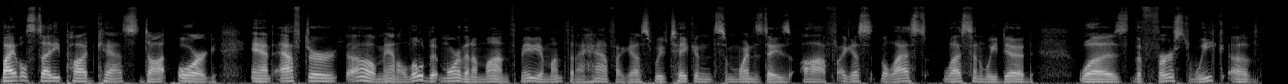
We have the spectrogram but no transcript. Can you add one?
BibleStudyPodcasts.org. And after, oh man, a little bit more than a month, maybe a month and a half, I guess, we've taken some Wednesdays off. I guess the last lesson we did was the first week of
